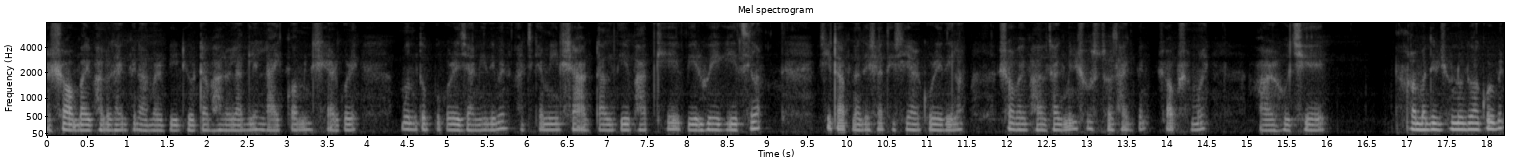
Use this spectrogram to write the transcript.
আর সবাই ভালো থাকবেন। আমার ভিডিওটা ভালো লাগলে লাইক কমেন্ট শেয়ার করে মন্তব্য করে জানিয়ে দেবেন। আজকে আমি শাক, ডাল দিয়ে ভাত খেয়ে বের হয়ে গিয়েছিলাম। সেটা আপনাদের সাথে শেয়ার করে দিলাম। সবাই ভালো থাকবেন, সুস্থ থাকবেন সব সময়। আর হচ্ছে আমাদের জন্য দোয়া করবেন।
